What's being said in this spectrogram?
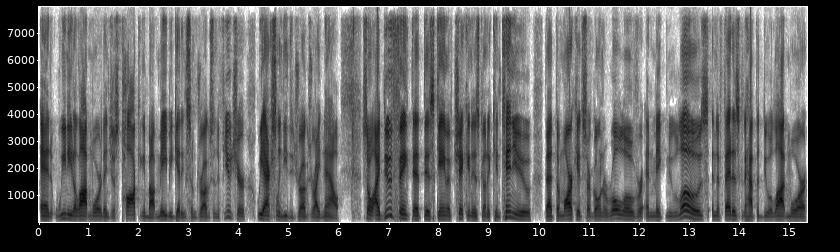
and we need a lot more than just talking about maybe getting some drugs in the future. We actually need the drugs right now. So I do think that this game of chicken is going to continue, that the markets are going to roll over and make new lows, and the Fed is going to have to do a lot more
